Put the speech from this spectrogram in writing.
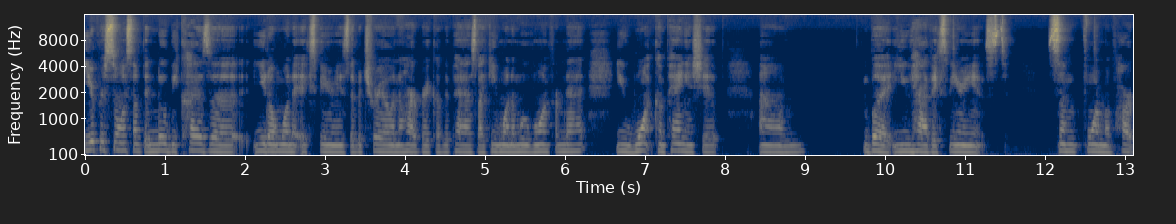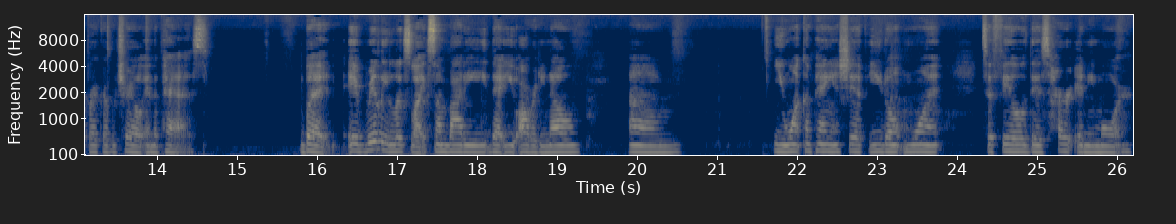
you're pursuing something new because uh, you don't want to experience the betrayal and the heartbreak of the past. Like you want to move on from that. You want companionship, um, but you have experienced some form of heartbreak or betrayal in the past. But it really looks like somebody that you already know. Um, you want companionship. You don't want to feel this hurt anymore.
